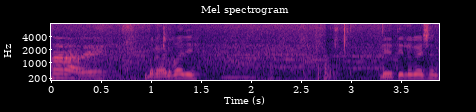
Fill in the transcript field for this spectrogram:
ਸਰ ਬਰਾੜ ਭਾਜੀ। ਦੇਤੀ ਲੋਕੇਸ਼ਨ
